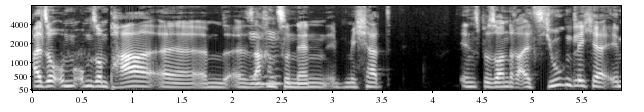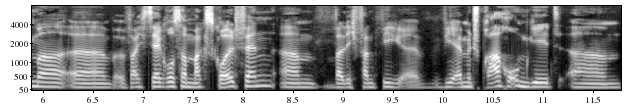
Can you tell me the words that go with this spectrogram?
also um, um so ein paar ähm, äh, Sachen mhm. zu nennen, mich hat insbesondere als Jugendlicher immer, äh, war ich sehr großer Max Gold-Fan, ähm, weil ich fand, wie, äh, wie er mit Sprache umgeht, ähm,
